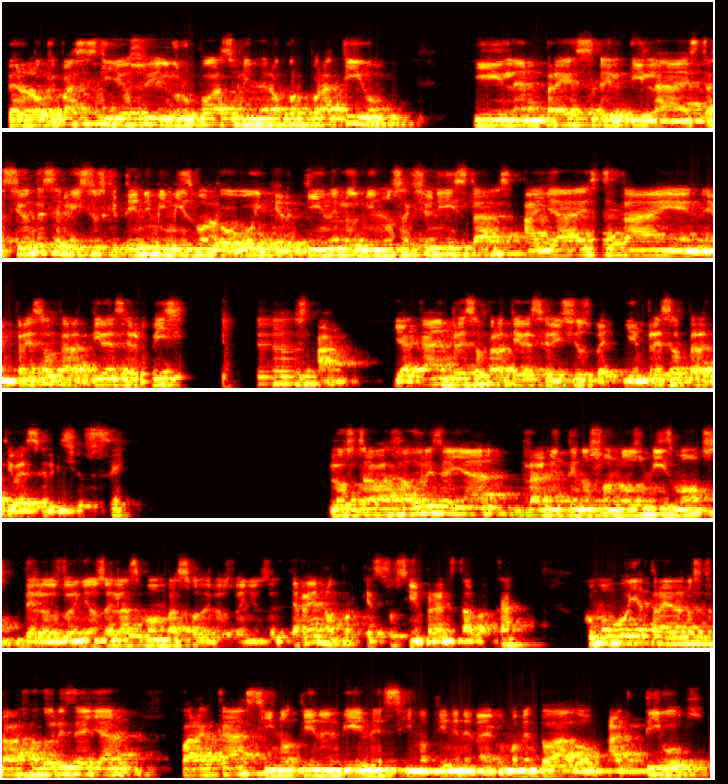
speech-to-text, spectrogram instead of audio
pero lo que pasa es que yo soy el grupo gasolinero corporativo y la empresa y la estación de servicios que tiene mi mismo logo y que tiene los mismos accionistas, allá está en empresa operativa de servicios A y acá empresa operativa de servicios B y empresa operativa de servicios C. Los trabajadores de allá realmente no son los mismos de los dueños de las bombas o de los dueños del terreno, porque estos siempre han estado acá. ¿Cómo voy a traer a los trabajadores de allá para acá si no tienen bienes, si no tienen en algún momento dado activos?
